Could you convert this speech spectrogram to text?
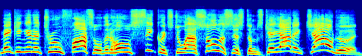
making it a true fossil that holds secrets to our solar system's chaotic childhood.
